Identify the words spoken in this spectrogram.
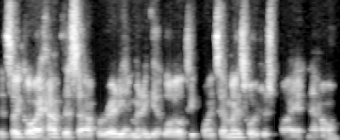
It's like, oh, I have this app already. I'm going to get loyalty points. I might as well just buy it now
